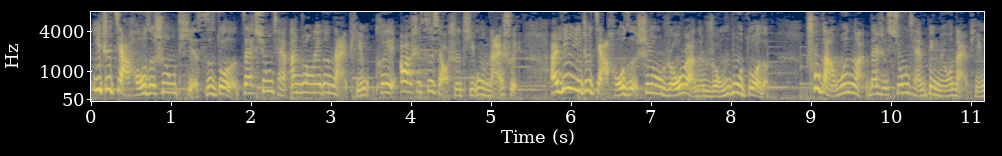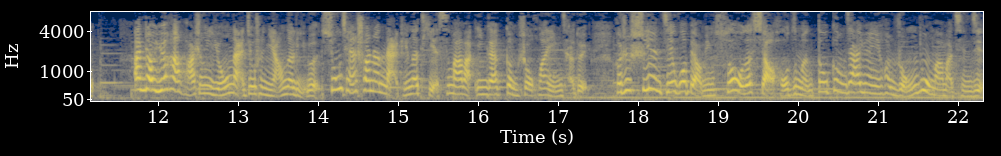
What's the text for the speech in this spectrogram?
一只假猴子是用铁丝做的，在胸前安装了一个奶瓶，可以二十四小时提供奶水；而另一只假猴子是用柔软的绒布做的，触感温暖，但是胸前并没有奶瓶。按照约翰·华生“有奶就是娘”的理论，胸前拴着奶瓶的铁丝妈妈应该更受欢迎才对。可是实验结果表明，所有的小猴子们都更加愿意和绒布妈妈亲近，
